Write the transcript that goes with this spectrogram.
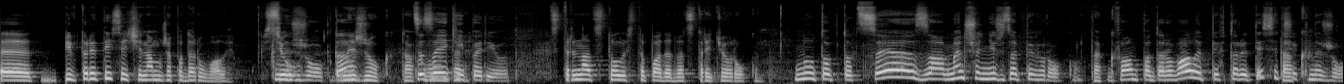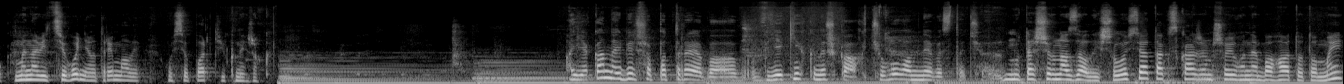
е, півтори тисячі нам вже подарували. Всього- Книжок, да? Книжок, так. Це за який період? З 13 листопада 23 року. Ну, тобто, це за менше ніж за півроку. Так. Вам подарували півтори тисячі Так. книжок. Ми навіть сьогодні отримали ось партію книжок. А яка найбільша потреба? В яких книжках? Чого вам не вистачає? Ну, те, що в нас залишилося, так скажемо, що його небагато, то ми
